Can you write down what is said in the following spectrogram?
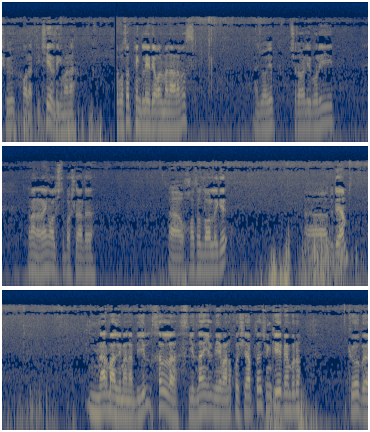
shu holatga keldik mana. Bo'lsa pink lady olmalarimiz. Ajoyib chiroyli bo'lib mana rang olishni boshladi. Hosildorligi judayam normalniy mana bu yil. Xilla yildan yil mevani qo'shyapti. Chunki men buni ko'p e,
